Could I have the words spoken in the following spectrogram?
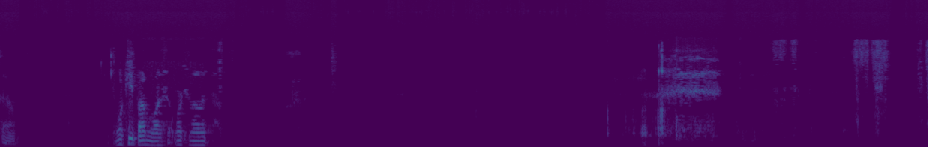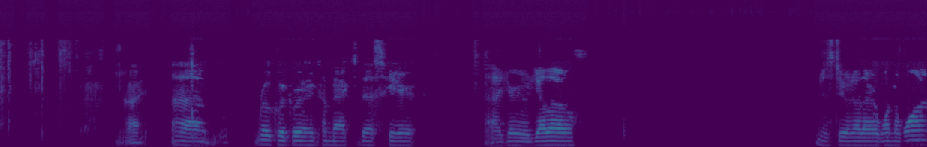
So we'll keep on working on it. Um, real quick, we're going to come back to this here. Uh, your yellow. Just do another one to one.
